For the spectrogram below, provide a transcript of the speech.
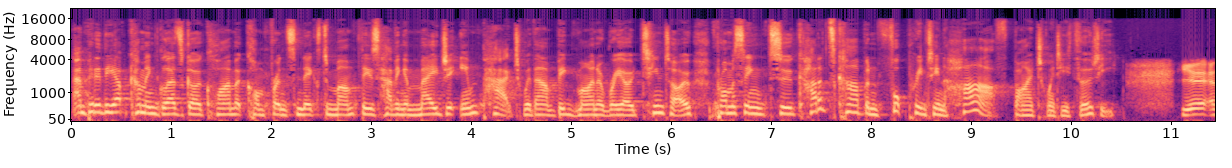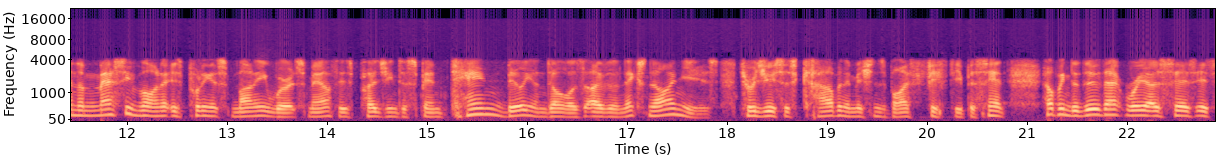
And Peter, the upcoming Glasgow Climate Conference next month is having a major impact with our big miner Rio Tinto promising to cut its carbon footprint in half by 2030. Yeah, and the massive miner is putting its money where its mouth is, pledging to spend $10 billion over the next nine years to reduce its carbon emissions by 50%. Helping to do that, Rio says its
